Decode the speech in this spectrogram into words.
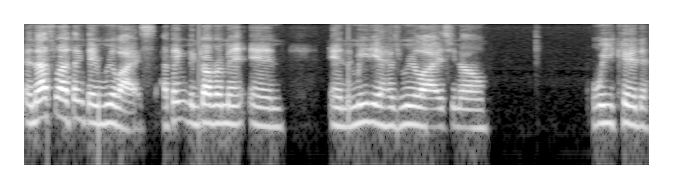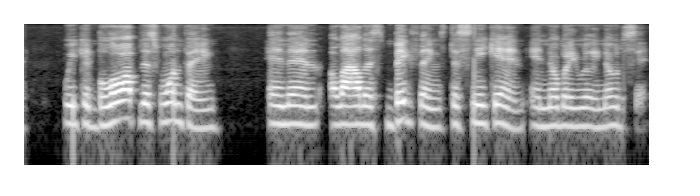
and that's what I think they realize. I think the government and and the media has realized, you know, we could we could blow up this one thing and then allow this big things to sneak in and nobody really notice it.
